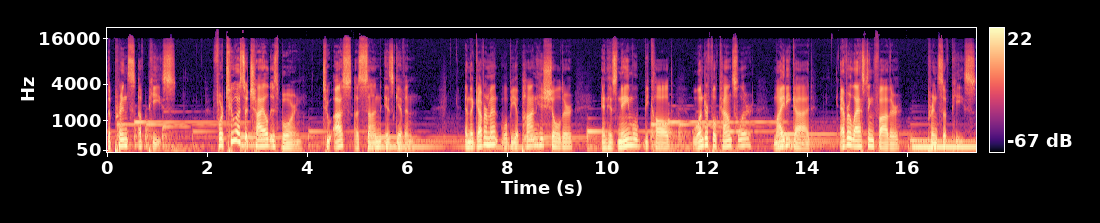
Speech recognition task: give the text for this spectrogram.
the Prince of Peace. For to us a child is born, to us a son is given. And the government will be upon his shoulder, and his name will be called Wonderful Counselor, Mighty God, Everlasting Father, Prince of Peace.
